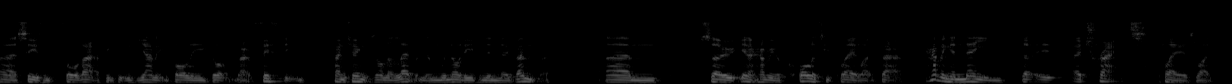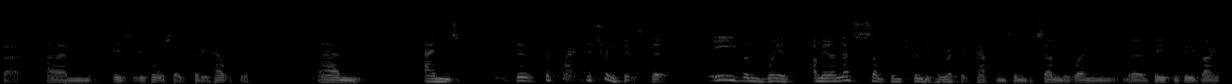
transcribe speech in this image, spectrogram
Uh, season before that, I think it was Yannick Bolly got about 15. Panchenko's on 11, and we're not even in November. Um, so, you know, having a quality player like that, having a name that attracts players like that um, is is also pretty helpful. Um, and the the fact, the truth is that even with, I mean, unless something truly horrific happens in December when the VTB Bank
